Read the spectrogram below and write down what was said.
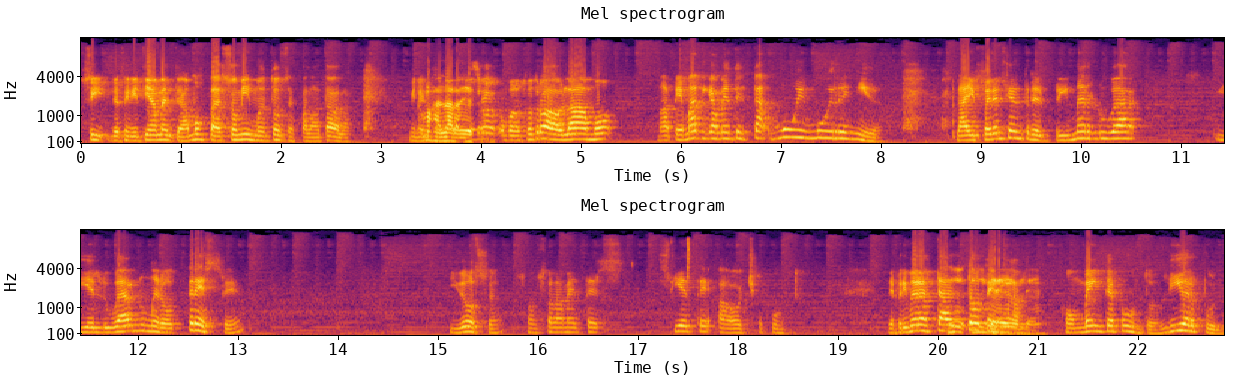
Sí, definitivamente. Vamos para eso mismo entonces, para la tabla. Vamos a hablar de eso. Como nosotros hablábamos, matemáticamente está muy, muy reñida. La diferencia entre el primer lugar y el lugar número 13 y 12 son solamente 7 a 8 puntos. De primero está el Tottenham con 20 puntos, Liverpool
